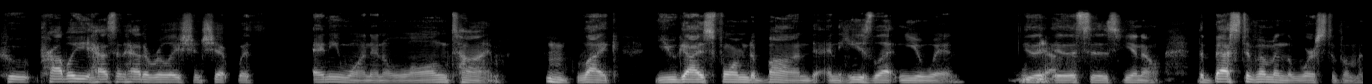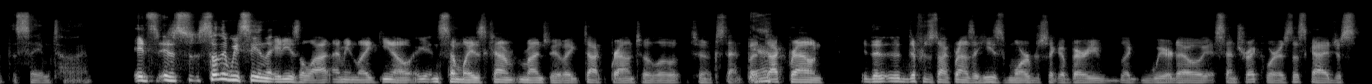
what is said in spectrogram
who probably hasn't had a relationship with anyone in a long time Mhm. like you guys formed a bond and he's letting you in Yeah. this is you know the best of them and the worst of them at the same time it's it's something we see in the 80s a lot. I mean, like, you know, in some ways kind of reminds me of like Doc Brown to a little to an extent. But Yeah. Doc Brown, the, the difference with Doc Brown is that he's more just like a very like weirdo eccentric, whereas this guy just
